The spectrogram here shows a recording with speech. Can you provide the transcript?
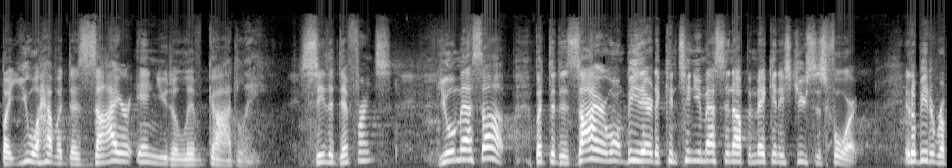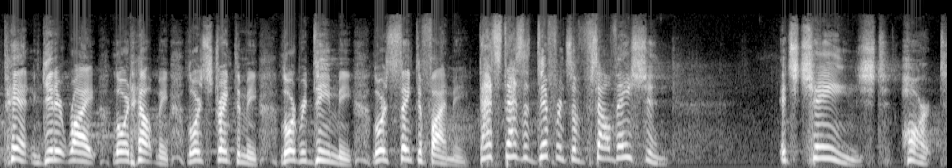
but you will have a desire in you to live godly. See the difference? You'll mess up, but the desire won't be there to continue messing up and making excuses for it. It'll be to repent and get it right. Lord, help me. Lord, strengthen me. Lord, redeem me. Lord, sanctify me. That's, that's the difference of salvation. It's changed heart.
